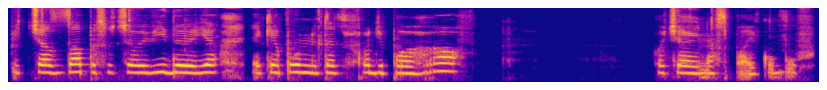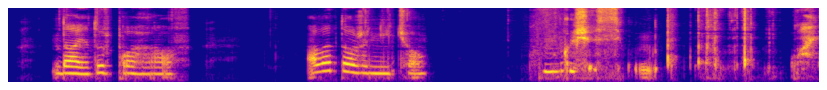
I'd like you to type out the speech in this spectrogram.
під час запису цього відео, я, як я пам'ятаю, вроді програв. Хоча і на спайку був. Да, я тут програв. Але теж нічого. Ну-ка, ще секунду. Ой,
